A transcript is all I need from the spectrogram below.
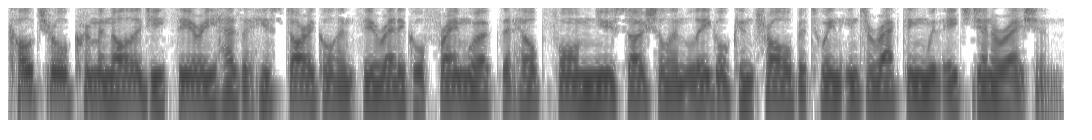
Cultural criminology theory has a historical and theoretical framework that help form new social and legal control between interacting with each generation.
